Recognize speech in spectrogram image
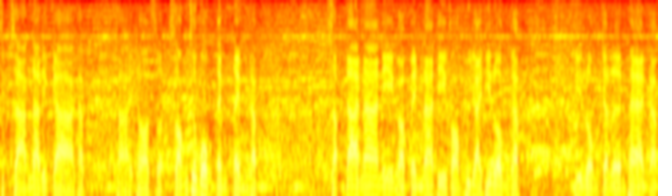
23 นาฬิกาครับ ถ่ายทอดสด 2 ชั่วโมงเต็มๆครับ สัปดาห์หน้านี่ก็เป็นหน้าที่ของผู้ใหญ่พิรมครับ พิรมเจริญแพทย์ครับ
